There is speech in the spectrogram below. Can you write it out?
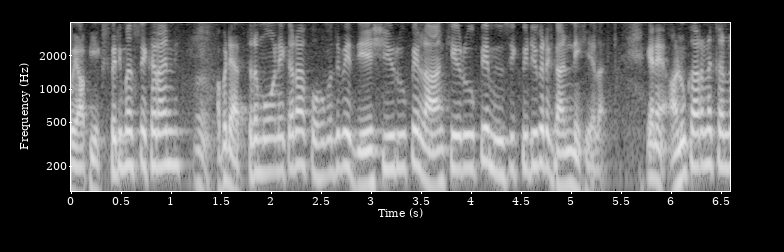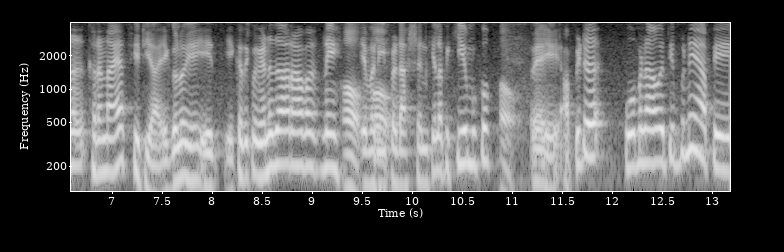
ඔය අපි එක්ස්පෙරිමස්ය කරන්නේ. අපට ඇතර මෝන කර කොහොමද මේ දේශී රූපේ ලාංකේ රූපය මියසික් විඩියට ගන්න කියලා. ගැන අනුකරණ කරන අයත් හිටිය. එකගොල එකක වෙන ධාරාවක්නේ එවරී ප්‍රඩක්ෂන් කියලා අපි කියමුකෝ. අපිට පෝමනාව තිබුණේ අපේ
